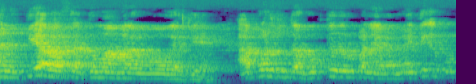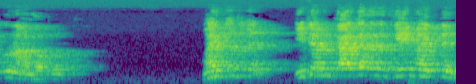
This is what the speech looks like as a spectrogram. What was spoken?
आणि ती अवस्था तुम्हाला आम्हाला भोगायची आहे. आपण सुद्धा गुप्त रूपाने आला. माहिती आहे का कुठून आलो आपण? माहितीच नाही. इथे आपण काय करायचं तेही माहीत नाही.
